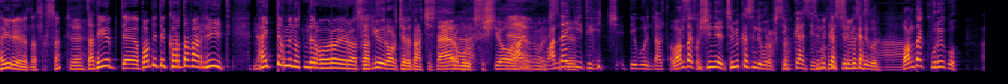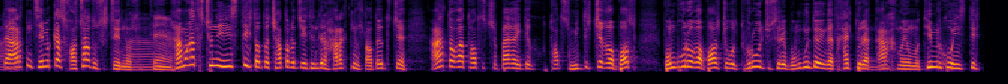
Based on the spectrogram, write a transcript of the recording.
хоёр ярил болгосон. За тэгээд Бобби де Кордова Рид 80 дахь минутан дээр 3-2 болгоод сэлгээр орж ирээд ачаас амар мөрөгсөн шүү ёо. Вандаги тэгж дээгүүр нь давж. Вандаг шинэ Цимикасын дээгүүр гарсан. Цимикас Цимикас дээгүүр. Вандаг хүрээгүй. Тэгээ ард нь Цимикас хоцроод үсэрсэн юм бол хамгаалагч хүний инстинкт одоо чадварыг тэн дээр харагдана л да. Одоо үүд чинь ард байгаа тоодч байгаа эдэг тоодч мэдэрч байгаа бол бөмбөгрөөгөө болж игэл төрүүлж үсрээ бөмбөгөндөө ингээд халь түрээ гарах юм уу? Тиймэрхүү инстинкт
